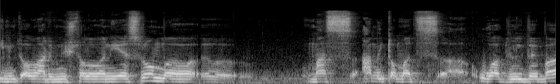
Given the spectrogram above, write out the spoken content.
იმიტომ არის მნიშვნელოვანი ეს რომ მას ამიტომაც უადვილდება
